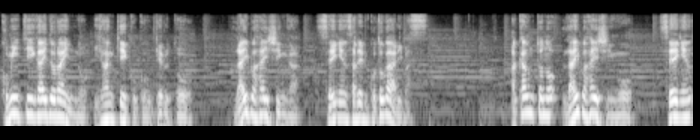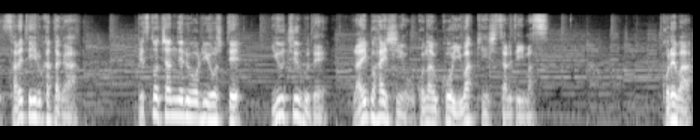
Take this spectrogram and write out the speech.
コミュニティガイドラインの違反警告を受けると、ライブ配信が制限されることがあります。アカウントのライブ配信を制限されている方が、別のチャンネルを利用して YouTube でライブ配信を行う行為は禁止されています。これは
